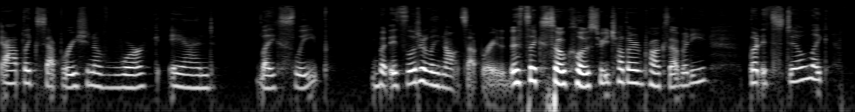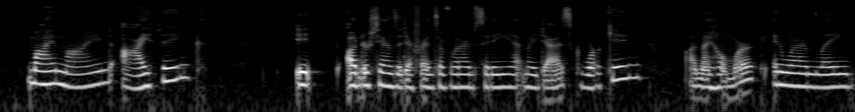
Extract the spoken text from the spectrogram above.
app like separation of work and like sleep, but it's literally not separated. It's like so close to each other in proximity, but it's still like my mind, I think it understands the difference of when I'm sitting at my desk working on my homework and when I'm laying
